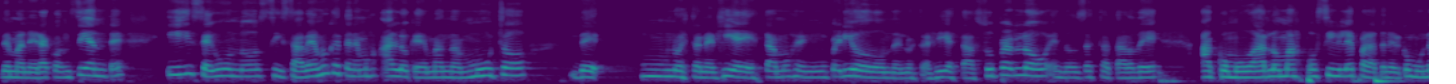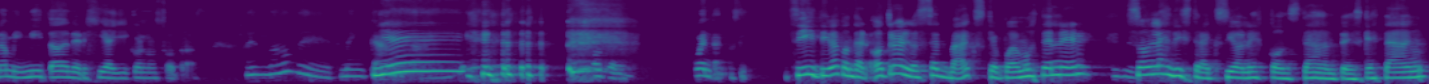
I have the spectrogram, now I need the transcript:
de manera consciente. Y segundo, si sabemos que tenemos algo que demanda mucho de nuestra energía y estamos en un periodo donde nuestra energía está súper low, entonces tratar de acomodar lo más posible para tener como una minita de energía allí con nosotras. I love it, me encanta. ¡Yay! Ok, cuéntanos. Sí, te iba a contar, otro de los setbacks que podemos tener son las distracciones constantes, que están,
